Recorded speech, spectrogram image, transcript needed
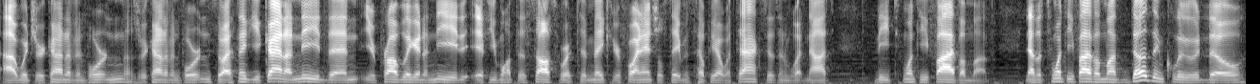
uh, which are kind of important. Those are kind of important. So I think you kind of need then, you're probably going to need, if you want this software to make your financial statements help you out with taxes and whatnot, the 25 a month. Now the 25 a month does include though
